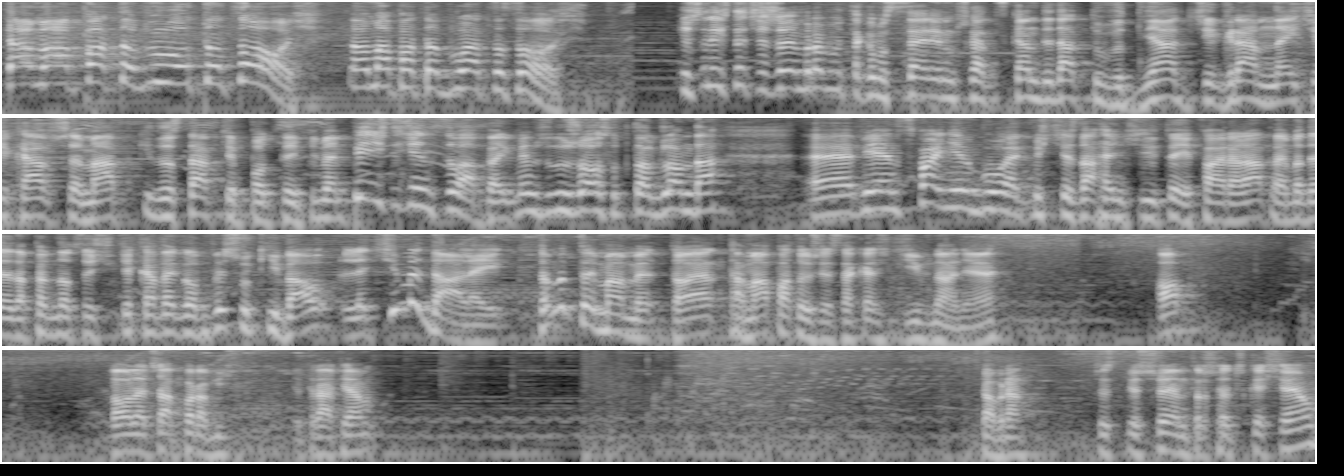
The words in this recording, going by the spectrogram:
Ta mapa to było to coś! Ta mapa to była to coś. Jeżeli chcecie, żebym robił taką serię na przykład z kandydatów dnia, gdzie gram najciekawsze mapki, zostawcie pod tym filmem 5000 łapek. Wiem, że dużo osób to ogląda, e, więc fajnie by było, jakbyście zachęcili tej Farela. Ja będę na pewno coś ciekawego wyszukiwał. Lecimy dalej. Co my tutaj mamy? To, ta mapa to już jest jakaś dziwna, nie? Hop. Lole trzeba porobić. Nie trafiam. Dobra, przyspieszyłem troszeczkę się,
